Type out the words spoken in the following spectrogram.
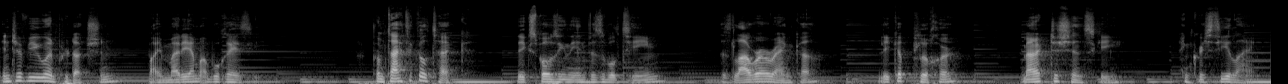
Interview and production by Mariam Abughezi. From Tactical Tech, the Exposing the Invisible team is Laura Ranca, Lika Plucher, Marek Tuszynski, and Christy Lange.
